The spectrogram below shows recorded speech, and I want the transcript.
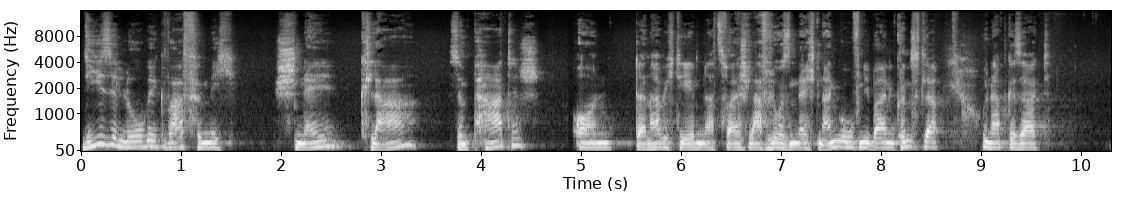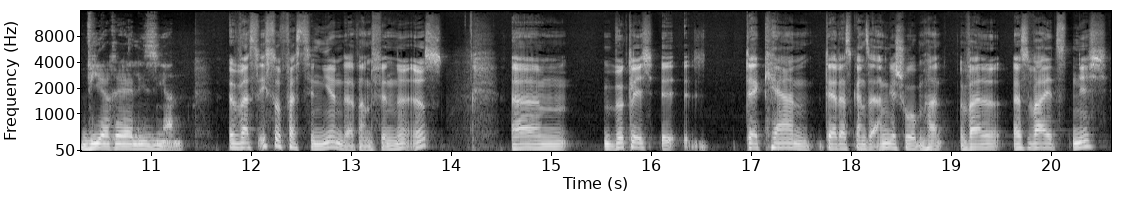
diese Logik war für mich schnell, klar, sympathisch und dann habe ich die eben nach zwei schlaflosen Nächten angerufen, die beiden Künstler, und habe gesagt, wir realisieren. Was ich so faszinierend daran finde, ist ähm, wirklich äh, der Kern, der das Ganze angeschoben hat, weil es war jetzt nicht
